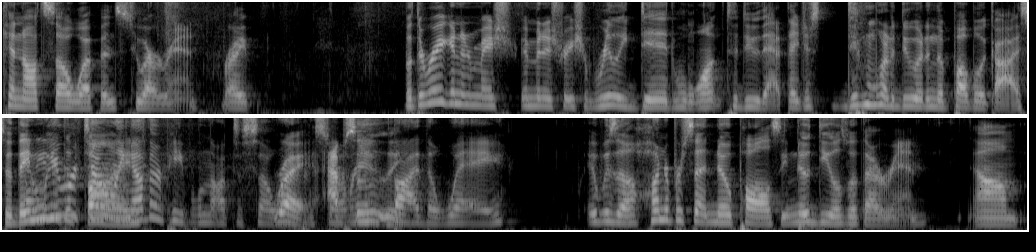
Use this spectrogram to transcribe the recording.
cannot sell weapons to iran right? But the reagan administration really did want to do that. They just didn't want to do it in the public eye. So they And needed we were to find telling other people not to sell Right, weapons. Iran, absolutely. by the way, it was a 100% no policy no deals with iran. Um,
